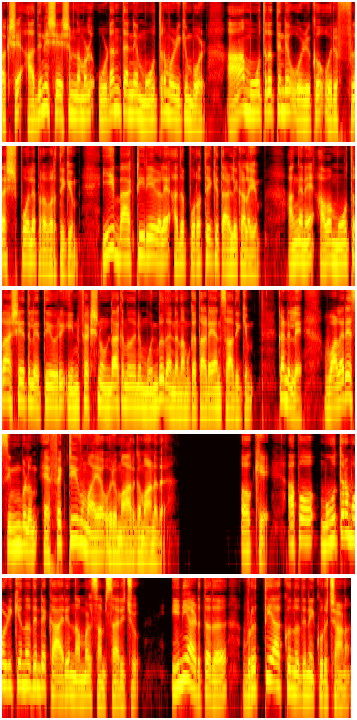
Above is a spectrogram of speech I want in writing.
പക്ഷേ അതിനുശേഷം നമ്മൾ ഉടൻ തന്നെ മൂത്രമൊഴിക്കുമ്പോൾ ആ മൂത്രത്തിന്റെ ഒഴുക്ക് ഒരു ഫ്ലഷ് പോലെ പ്രവർത്തിക്കും. ഈ ബാക്ടീരിയകളെ അത് പുറത്തേക്ക് തള്ളിക്കളയും. അങ്ങനെ അവ മൂത്രാശയത്തിലെത്തിയ ഒരു ഇൻഫെക്ഷൻ ഉണ്ടാക്കുന്നതിന് മുൻപ് തന്നെ നമുക്ക് തടയാൻ സാധിക്കും. കണ്ടില്ലേ? വളരെ സിമ്പിളും എഫക്റ്റീവുമായ ഒരു മാർഗമാണിത്. ഓക്കെ അപ്പോൾ മൂത്രമൊഴിക്കുന്നതിന്റെ കാര്യം നമ്മൾ സംസാരിച്ചു. ഇനി അടുത്തത് വൃത്തിയാക്കുന്നതിനെക്കുറിച്ചാണ്.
